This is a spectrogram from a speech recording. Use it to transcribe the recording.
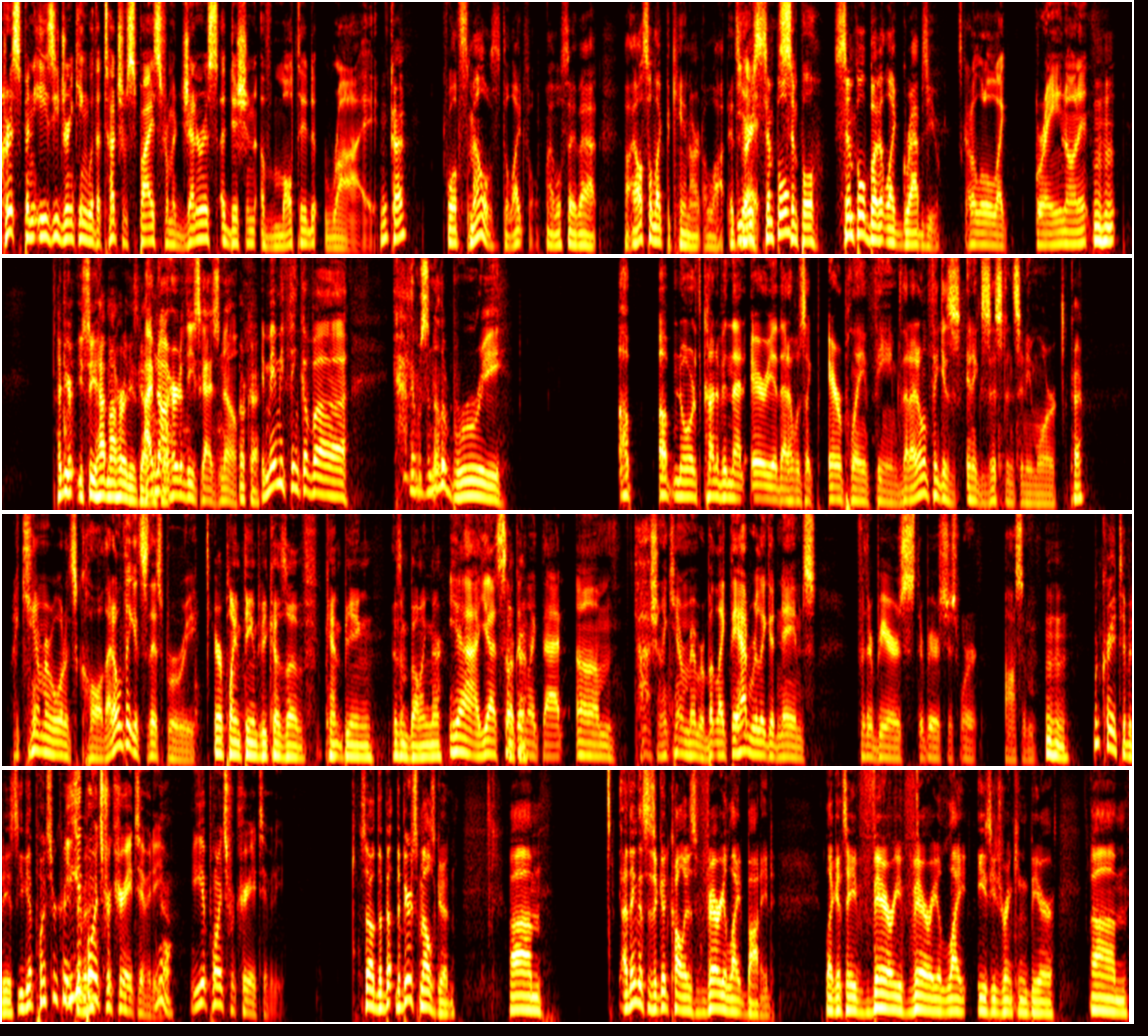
Crisp and easy drinking with a touch of spice from a generous addition of malted rye. Okay. Well, it smells delightful. I will say that. I also like the can art a lot. It's very Yeah, simple, Simple. simple, but it like grabs you. It's got a little like grain on it. Mm-hmm. Have you? You so you have not heard of these guys? I've not before? heard of these guys. No. Okay. It made me think of uh God. There was another brewery up up north, kind of in that area that was like airplane themed that I don't think is in existence anymore. Okay. I can't remember what it's called. I don't think it's this brewery. Airplane themed because of Kent being isn't Boeing there. Yeah, yeah, something Okay. like that. Um, gosh, and I can't remember, but like they had really good names for their beers. Their beers just weren't awesome. Mm-hmm. What creativity is? You get points for creativity? You creativity. get points for creativity. Yeah. You get points for creativity. So the the beer smells good. Um, I think this is a good call. It is very light bodied, like it's a very very light, easy drinking beer. Um,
